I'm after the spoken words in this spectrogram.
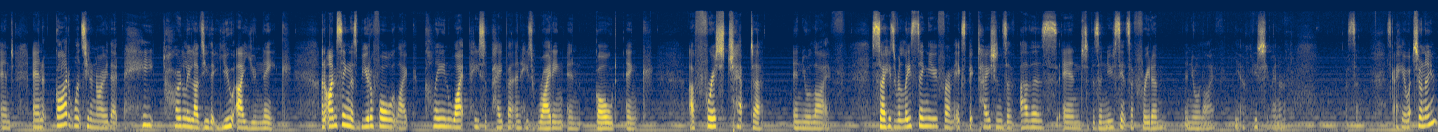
and and God wants you to know that He totally loves you, that you are unique and I'm seeing this beautiful, like, clean white piece of paper, and he's writing in gold ink a fresh chapter in your life. So he's releasing you from expectations of others, and there's a new sense of freedom in your life. Yeah, yes, you, Anna. Awesome. Let's go here. What's your name?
